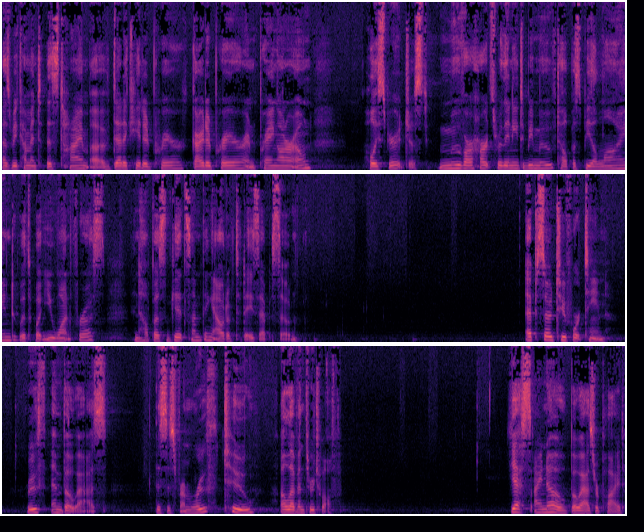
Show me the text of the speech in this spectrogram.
as we come into this time of dedicated prayer, guided prayer, and praying on our own. Holy Spirit, just move our hearts where they need to be moved. Help us be aligned with what you want for us and help us get something out of today's episode. Episode 214 Ruth and Boaz. This is from Ruth 2 11 through 12. Yes, I know, Boaz replied,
